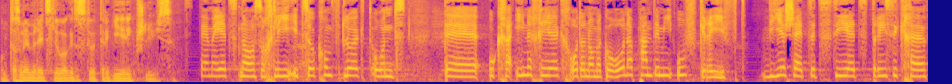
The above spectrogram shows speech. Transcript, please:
Und das müssen wir jetzt schauen, das tut die Regierung beschließen. Wenn man jetzt noch so ein bisschen in die Zukunft schaut und den Ukraine-Krieg oder noch eine Corona-Pandemie aufgreift, wie schätzen Sie jetzt die Risiken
